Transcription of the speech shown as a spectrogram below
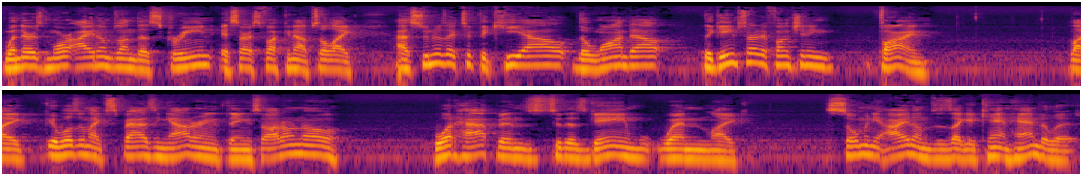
when there's more items on the screen, it starts fucking up. So like as soon as I took the key out, the wand out, the game started functioning fine. Like it wasn't like spazzing out or anything. So I don't know what happens to this game when like so many items is like it can't handle it.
